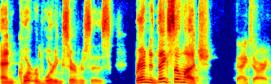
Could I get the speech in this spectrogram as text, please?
and court reporting services. Brandon, thanks so much. Thanks, Ari.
